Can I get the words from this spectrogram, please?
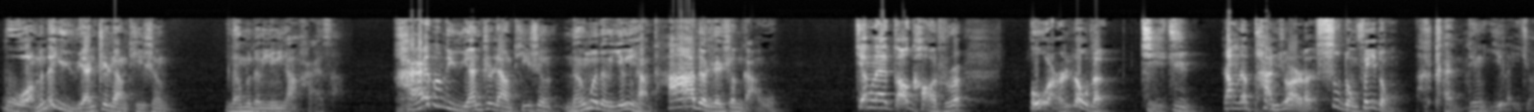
我们的语言质量提升，能不能影响孩子？孩子的语言质量提升，能不能影响他的人生感悟？将来高考的时候，偶尔漏了几句，让那判卷的似懂非懂，肯定一类卷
